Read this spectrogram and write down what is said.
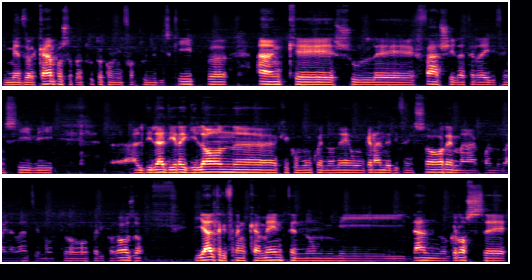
in mezzo al campo, soprattutto con l'infortunio di Skip, anche sulle fasce laterali difensivi, eh, al di là di Reguilon, eh, che comunque non è un grande difensore, ma quando va in avanti è molto pericoloso. Gli altri, francamente, non mi danno grosse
